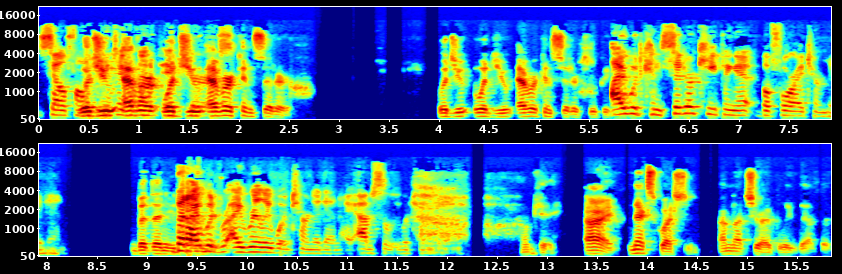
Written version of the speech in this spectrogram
cell phones. would you can take a lot ever would you ever consider would you would you ever consider keeping I would consider keeping it before I turned it in. But then you But I turn it- would. I really would turn it in. I absolutely would turn it in. okay all right next question i'm not sure i believe that but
